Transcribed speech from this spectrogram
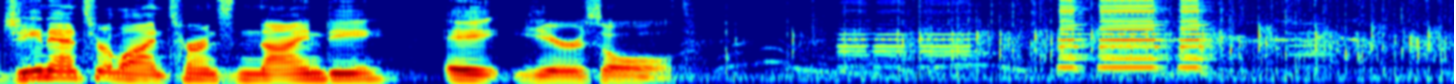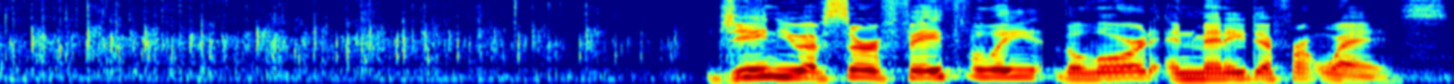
Jean Enterline turns 98 years old. Jean, you have served faithfully the Lord in many different ways.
